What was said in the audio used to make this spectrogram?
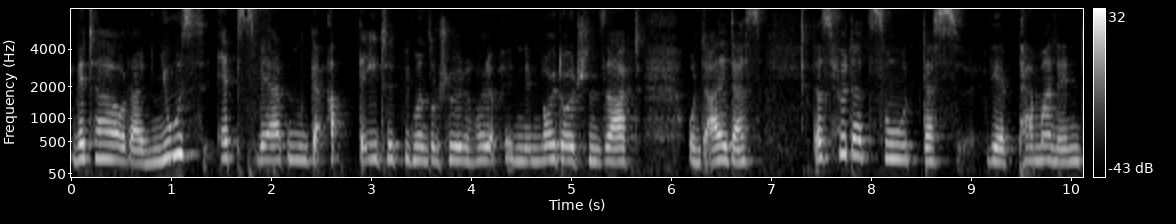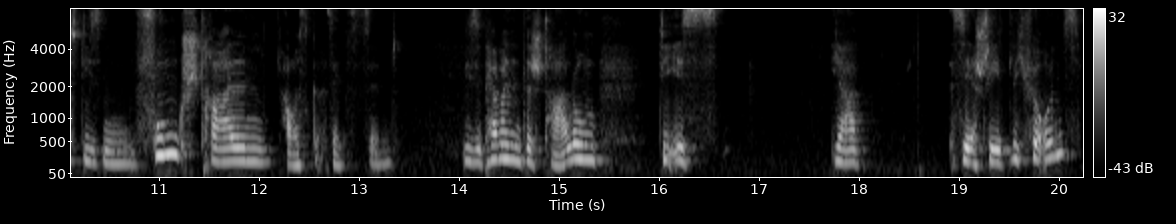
Wetter- oder News-Apps werden geupdatet, wie man so schön in Neudeutschen sagt. Und all das, das führt dazu, dass wir permanent diesen Funkstrahlen ausgesetzt sind. Diese permanente Strahlung, die ist ja sehr schädlich für uns.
